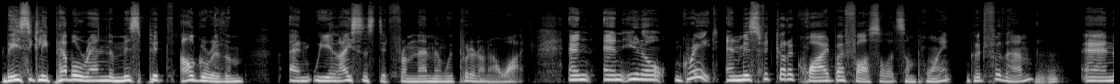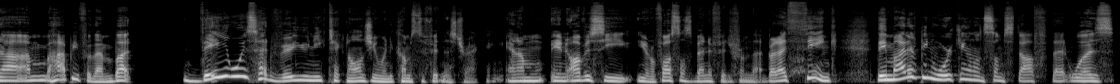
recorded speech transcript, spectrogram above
basically Pebble ran the Misfit algorithm and we licensed it from them and we put it on our watch. And and you know, great. And Misfit got acquired by Fossil at some point. Good for them. And uh, I'm happy for them. But they always had very unique technology when it comes to fitness tracking. And I'm and obviously, you know, Fossil's benefited from that. But I think they might have been working on some stuff that was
